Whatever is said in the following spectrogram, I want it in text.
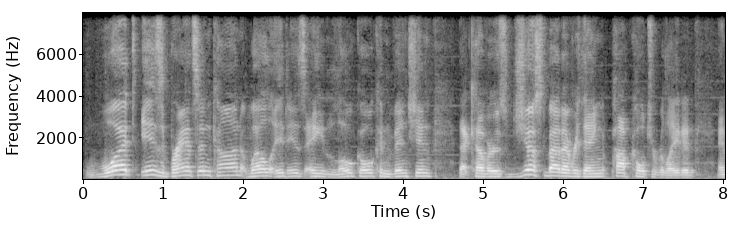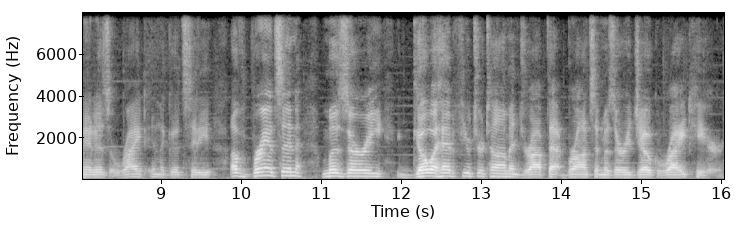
What is Branson Con? Well, it is a local convention that covers just about everything pop culture related, and it is right in the good city of Branson, Missouri. Go ahead, Future Tom, and drop that Bronson, Missouri joke right here.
